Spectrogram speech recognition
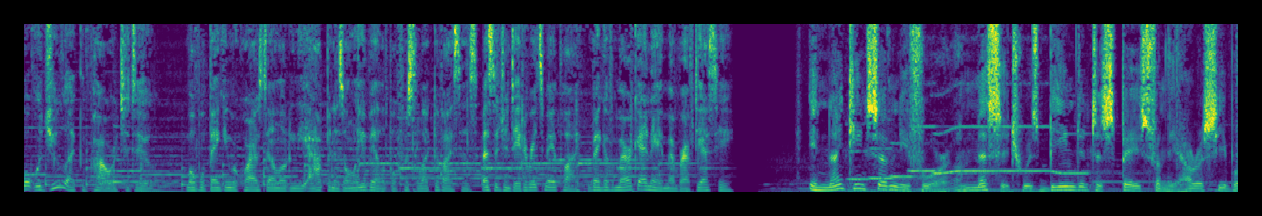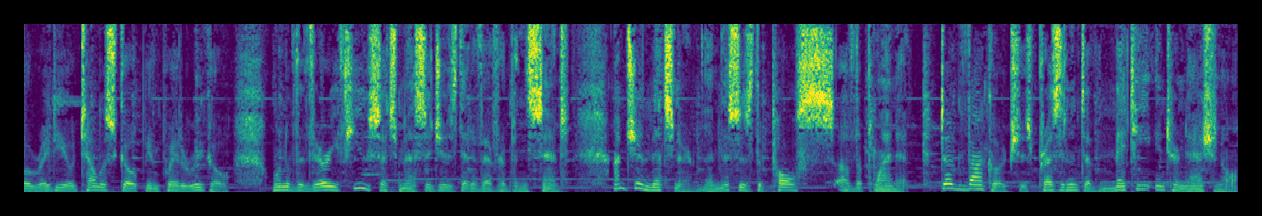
What would you like the power to do? Mobile banking requires downloading the app and is only available for select devices. Message and data rates may apply. Bank of America and a member FDIC. In 1974, a message was beamed into space from the Arecibo radio telescope in Puerto Rico, one of the very few such messages that have ever been sent. I'm Jim Metzner, and this is the Pulse of the Planet. Doug Vakoch is president of METI International,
